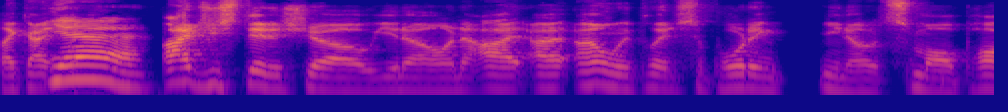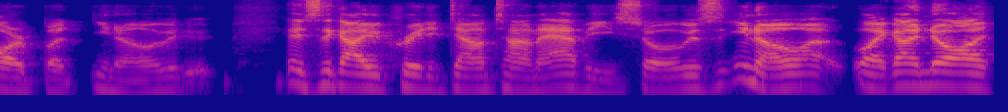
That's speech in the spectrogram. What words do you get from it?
Like I yeah, I just did a show, you know, and I I only played supporting, you know, small part, but you know, it, it's the guy who created Downton Abbey, so it was, you know, uh, like I know I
